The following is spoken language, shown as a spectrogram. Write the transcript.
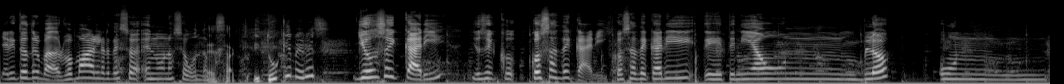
Yarito Trepador, vamos a hablar de eso en unos segundos. más. Exacto. ¿Y tú quién eres? Yo soy Cari, yo soy Co- Cosas de Cari. Cosas de Cari eh, tenía un blog, un-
